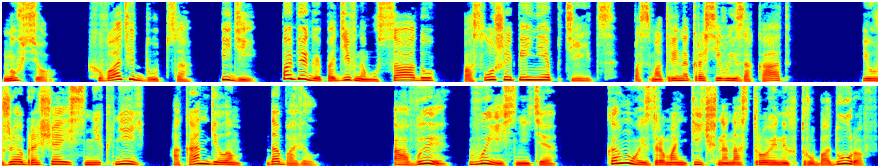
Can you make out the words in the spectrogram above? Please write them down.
«Ну все, хватит дуться. Иди, побегай по дивному саду, послушай пение птиц, посмотри на красивый закат». И уже обращаясь не к ней, а к ангелам, добавил. «А вы выясните, кому из романтично настроенных трубадуров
